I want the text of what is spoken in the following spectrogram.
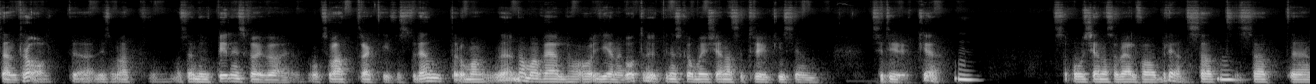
centralt. Liksom att, alltså en utbildning ska ju också vara attraktiv för studenter och man, när man väl har genomgått en utbildning ska man ju känna sig trygg i sin, sitt yrke Mm. och känna sig väl förberedd. Så att, Mm. så att, eh,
